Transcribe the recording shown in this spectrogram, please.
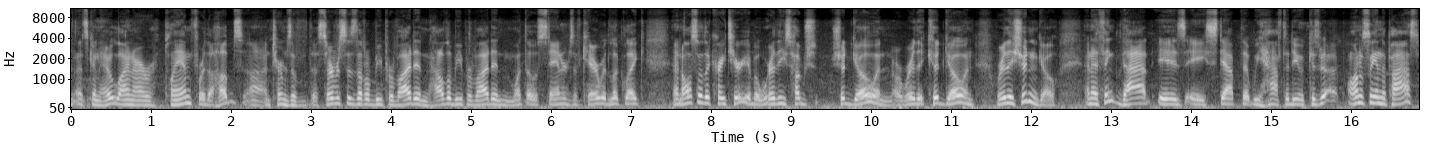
That's going to outline our plan for the hubs uh, in terms of the services that will be provided and how they'll be provided and what those standards of care would look like, and also the criteria about where these hubs should go and or where they could go and where they shouldn't go. And I think that is a step that we have to do because uh, honestly, in the past,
